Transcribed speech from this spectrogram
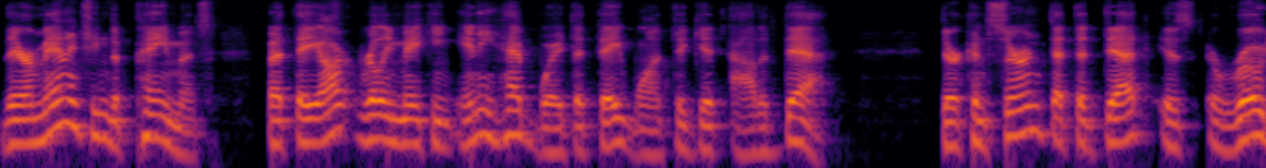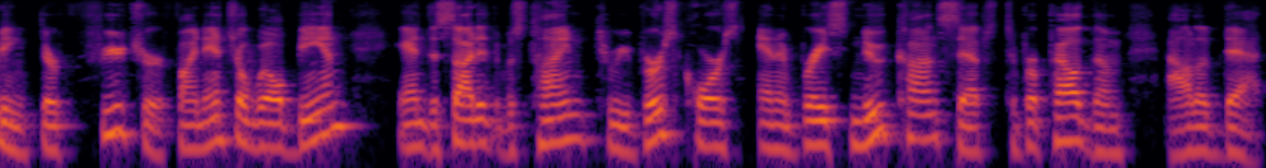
They are managing the payments, but they aren't really making any headway that they want to get out of debt. They're concerned that the debt is eroding their future financial well being and decided it was time to reverse course and embrace new concepts to propel them out of debt.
